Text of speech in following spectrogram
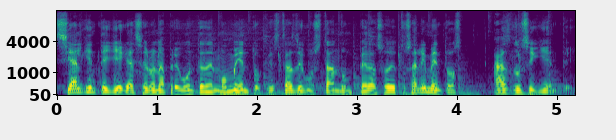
Si alguien te llega a hacer una pregunta en el momento que estás degustando un pedazo de tus alimentos, haz lo siguiente.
